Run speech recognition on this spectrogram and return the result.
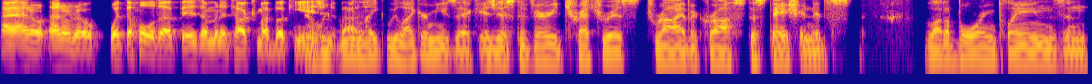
I, I, don't I don't know what the holdup is. I'm going to talk to my booking agent we, about. We like we like our music. It's just a very treacherous drive across this nation. It's a lot of boring plains and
